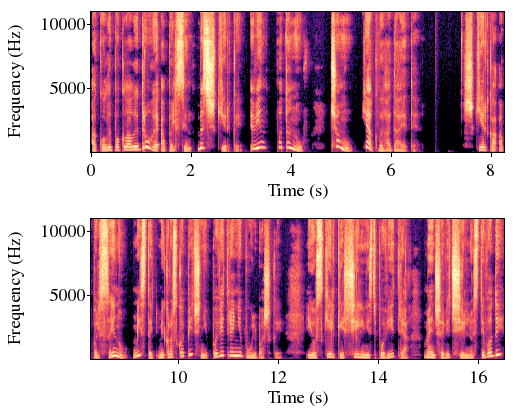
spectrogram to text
А коли поклали другий апельсин без шкірки, він потонув. Чому? Як ви гадаєте? Шкірка апельсину містить мікроскопічні повітряні бульбашки, і оскільки щільність повітря менша від щільності води,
